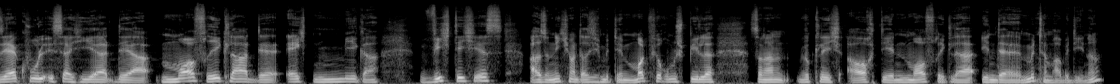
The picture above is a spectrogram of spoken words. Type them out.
Sehr cool ist ja hier der Morph-Regler, der echt mega wichtig ist. Also nicht nur, dass ich mit dem Mod für rumspiele, sondern wirklich auch den Morph-Regler in der Mitte mal bediene.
